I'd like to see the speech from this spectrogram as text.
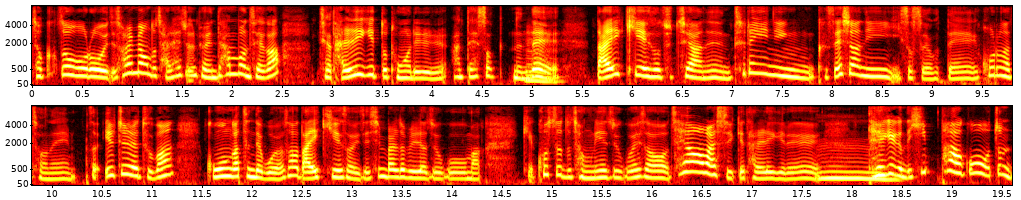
적극적으로 이제 설명도 잘 해주는 편인데 한 번 제가 제가 달리기 또 동아리를 한테 했었는데 음. 나이키에서 주최하는 트레이닝 그 세션이 있었어요 그때 코로나 전에 그래서 일주일에 두 번 공원 같은데 모여서 나이키에서 이제 신발도 빌려주고 막 이렇게 코스도 정리해주고 해서 체험할 수 있게 달리기를 음. 되게 근데 hip하고 좀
